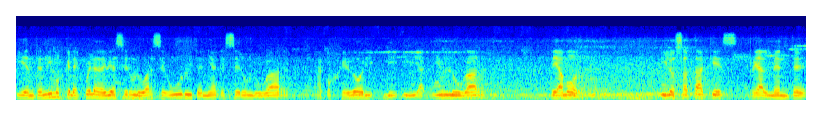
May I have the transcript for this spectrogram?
y entendimos que la escuela debía ser un lugar seguro y tenía que ser un lugar acogedor y, un lugar de amor. Y los ataques realmente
